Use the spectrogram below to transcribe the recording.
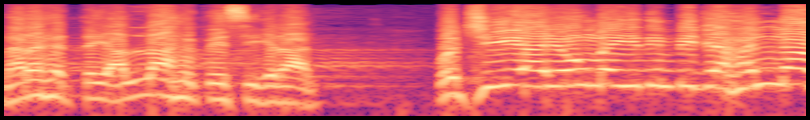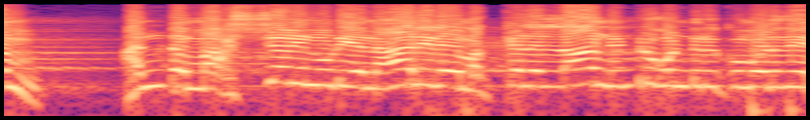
நரகத்தை அல்லாஹ் பேசுகிறான். ஜஹன்னம் அந்த மஹ்ஷரினுடைய நாளிலே மக்கள் எல்லாம் நின்று கொண்டிருக்கும் பொழுது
